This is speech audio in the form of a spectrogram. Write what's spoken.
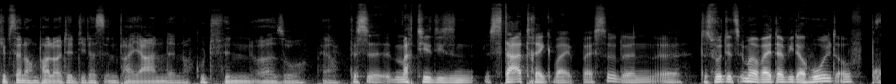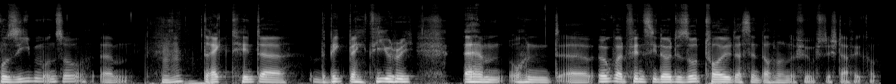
gibt es ja noch ein paar Leute, die das in ein paar Jahren dann noch gut finden oder so, ja. Das äh, macht hier diesen Star Trek-Vibe, weißt du? Denn äh, das wird jetzt immer weiter wiederholt auf Pro 7 und so, ähm, mhm. direkt hinter The Big Bang Theory. Ähm, und äh, irgendwann finden es die Leute so toll, dass dann doch noch eine fünfte Staffel kommt.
